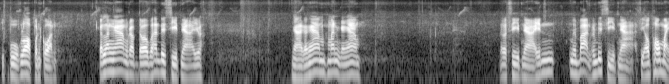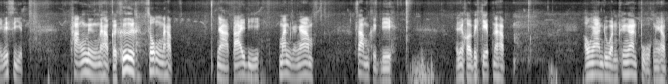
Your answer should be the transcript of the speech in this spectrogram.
ที่ปลูกรอบก่อนๆ กำลังงามครับแต่ว่าบ้านได้สีดหญ้าอยู่หญ้าก็งามมันก็งามแล้วสีดหญ้าเห็นแม่บ้านเพิ่นไปสีดหญ้าสิเอาเผาใหม่ไปสีดถังหนึ่งนะครับ ก็คือส่งนะครับหญ้าตายดีมันก็งาม ซ้ำขึ้นดีแล้วยังคอยไปเก็บนะครับ เอางานด่วนคืองานปลูกนี่ครับ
